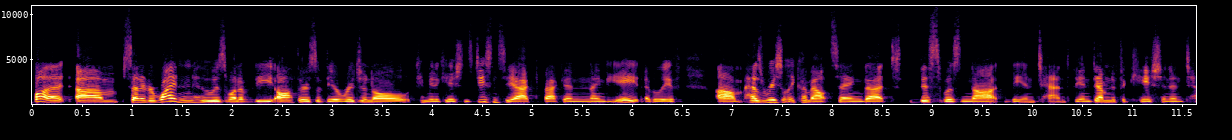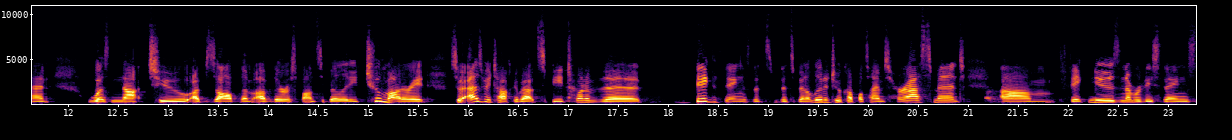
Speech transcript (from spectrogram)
But um, Senator Wyden, who is one of the authors of the original Communications Decency Act back in 98, I believe, um, has recently come out saying that this was not the intent. The indemnification intent was not to absolve them of their responsibility to moderate. So as we talk about speech, one of the big things that's that's been alluded to a couple times harassment um, fake news a number of these things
